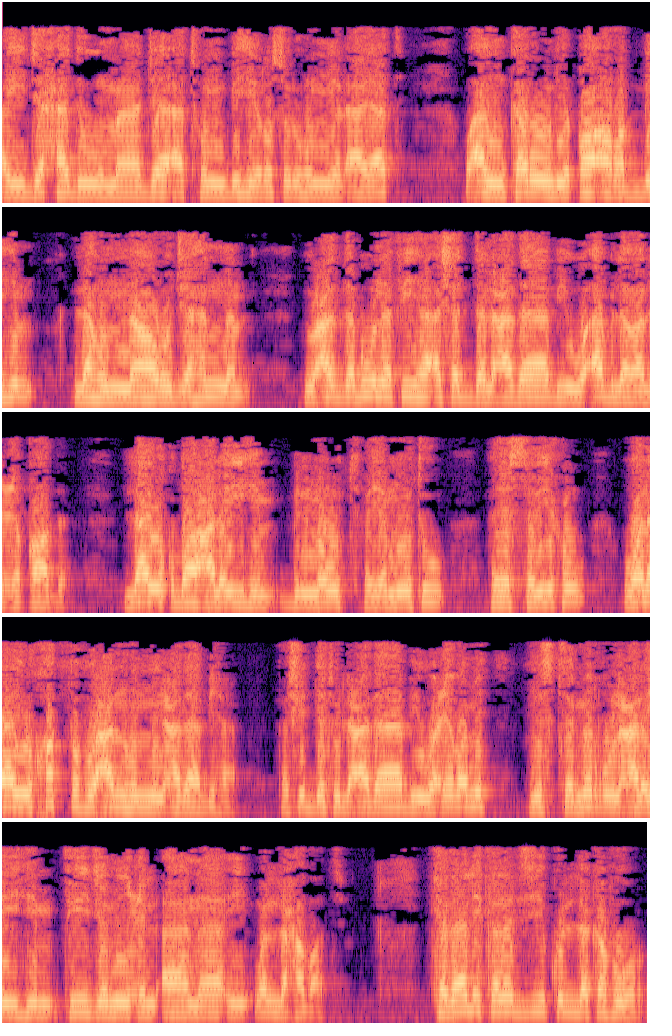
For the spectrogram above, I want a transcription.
أي جحدوا ما جاءتهم به رسلهم من الآيات وأنكروا لقاء ربهم لهم نار جهنم يعذبون فيها أشد العذاب وأبلغ العقاب. لا يقضى عليهم بالموت فيموتوا فيستريحوا ولا يخفف عنهم من عذابها. فشدة العذاب وعظمه مستمر عليهم في جميع الآناء واللحظات. كذلك نجزي كل كفور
